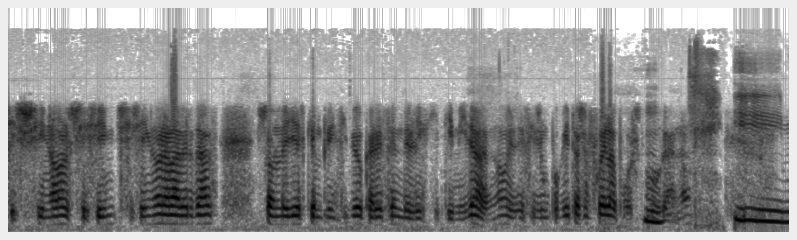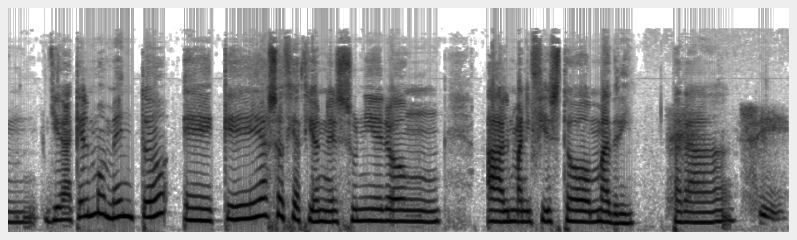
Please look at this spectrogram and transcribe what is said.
si, si no si, si, se ignora la verdad son leyes que en principio carecen de legitimidad no es decir un poquito se fue la postura mm. no y, y en aquel momento eh, qué asociaciones unieron al manifiesto Madrid para sí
